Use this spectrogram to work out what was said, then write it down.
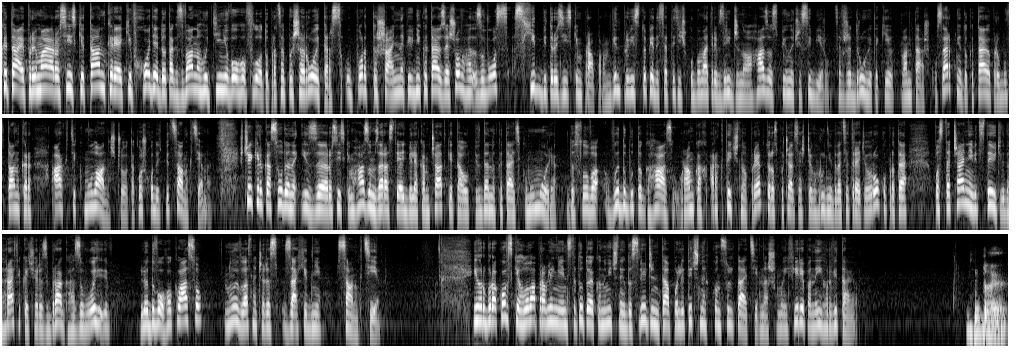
Китай приймає російські танкери, які входять до так званого тіньового флоту. Про це пише Reuters. У порт Тишань на півдні Китаю зайшов газовоз схід під російським прапором. Він привіз 150 тисяч кубометрів зрідженого газу з півночі Сибіру. Це вже другий такий вантаж. У серпні до Китаю прибув танкер Арктик Мулан, що також ходить під санкціями. Ще кілька суден із російським газом зараз стоять біля Камчатки та у південно-китайському морі. До слова, видобуток газу у рамках арктичного проєкту розпочався ще в грудні 23-го року. Проте постачання відстають від графіка через брак газовозів льодового класу. Ну і власне через західні санкції. Ігор Бураковський, голова правління інституту економічних досліджень та політичних консультацій в нашому ефірі. Пане Ігор, вітаю. Вітаю.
